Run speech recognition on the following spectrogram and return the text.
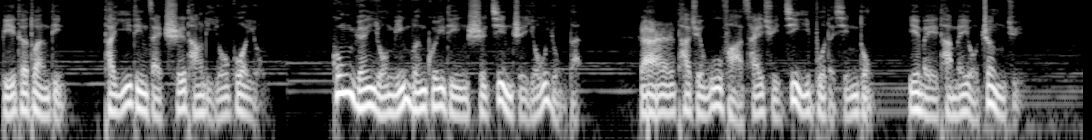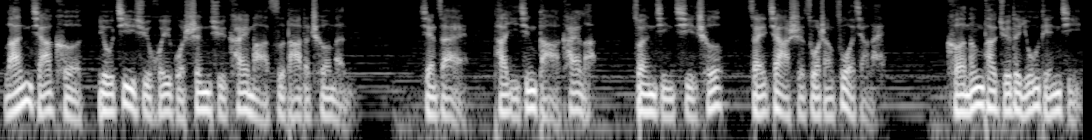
比特断定他一定在池塘里游过泳。公园有明文规定是禁止游泳的，然而他却无法采取进一步的行动，因为他没有证据。蓝夹克又继续回过身去开马自达的车门，现在他已经打开了。钻进汽车，在驾驶座上坐下来，可能他觉得有点挤，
